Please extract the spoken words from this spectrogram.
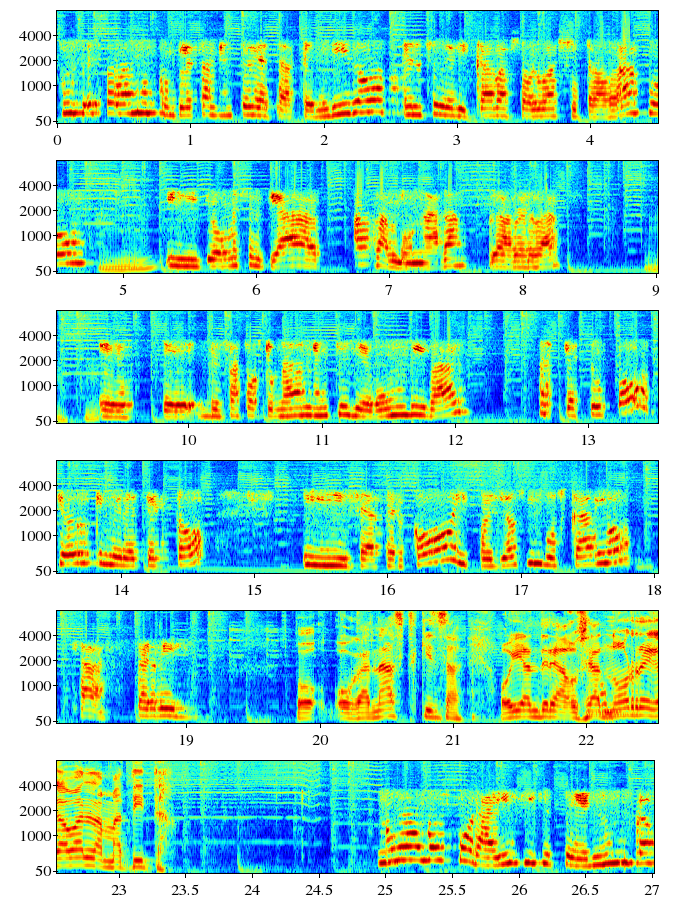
pues estábamos completamente desatendidos, él se dedicaba solo a su trabajo y yo me sentía abandonada, la verdad. este, desafortunadamente llegó un rival que supo, yo creo que me detectó y se acercó y pues yo sin buscarlo, ya, perdí. O, o ganaste, quién sabe. Oye, Andrea, o sea, no regaban la matita. No, no es por ahí, fíjese, nunca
